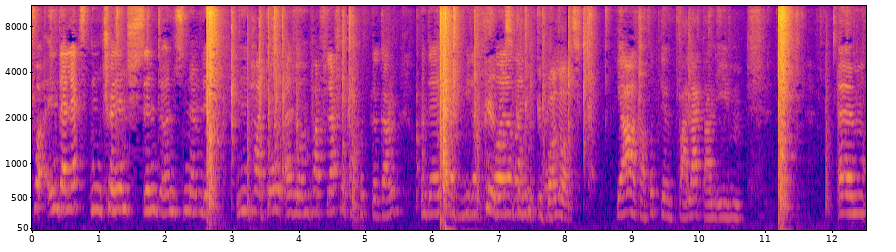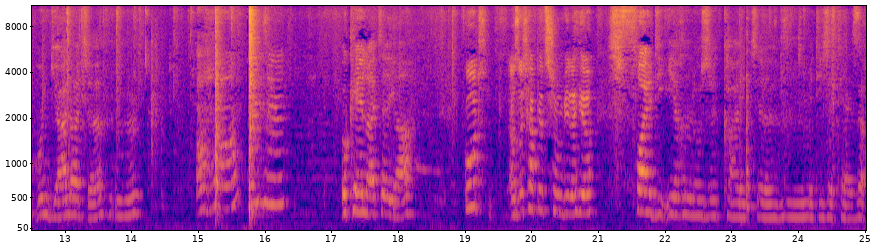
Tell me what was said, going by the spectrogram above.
In der letzten Challenge sind uns nämlich ein paar Do also ein paar Flaschen kaputt gegangen. Und der ist halt wieder voll hast kaputt geballert. Ja, kaputt geballert dann eben. Ähm, und ja, Leute. Mhm. Aha. Mhm. Okay, Leute, ja. Gut, also ich habe jetzt schon wieder hier. Voll die Ehrenlosigkeit äh, mit dieser These.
